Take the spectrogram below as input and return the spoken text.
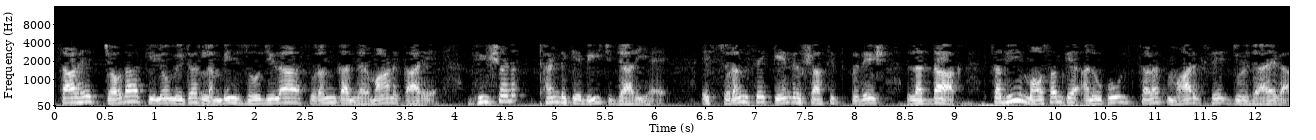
साढ़े चौदह किलोमीटर लंबी जोजिला सुरंग का निर्माण कार्य भीषण ठंड के बीच जारी है। इस सुरंग से केंद्र शासित प्रदेश लद्दाख सभी मौसम के अनुकूल सड़क मार्ग से जुड़ जाएगा।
